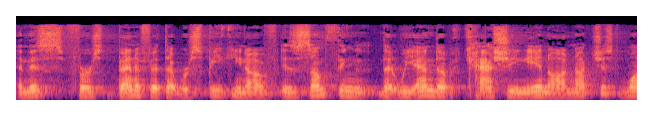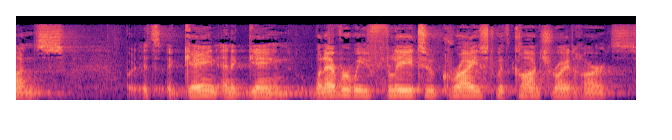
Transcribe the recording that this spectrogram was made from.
And this first benefit that we're speaking of is something that we end up cashing in on, not just once, but it's again and again. Whenever we flee to Christ with contrite hearts,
